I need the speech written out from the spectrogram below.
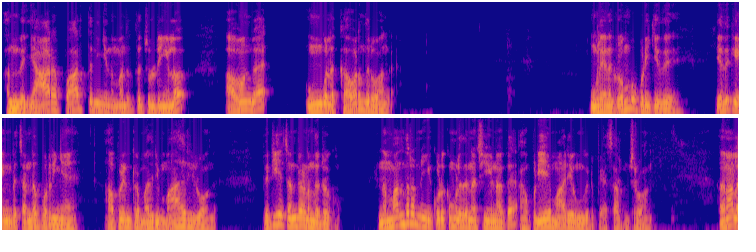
அந்த யாரை பார்த்து நீங்கள் இந்த மந்திரத்தை சொல்கிறீங்களோ அவங்க உங்களை கவர்ந்துருவாங்க. உங்களை எனக்கு ரொம்ப பிடிக்குது. எதுக்கு எங்கிட்ட சண்டை போடுறீங்க? அப்படின்ற மாதிரி மாறிடுவாங்க. பெரிய சண்டை நடந்துட்டு இருக்கும் இந்த மந்திரம் நீங்கள் கொடுக்கும்பொழுது என்ன செய்யும்னாக்க அப்படியே மாறி உங்ககிட்ட பேச ஆரம்பிச்சிருவாங்க. அதனால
